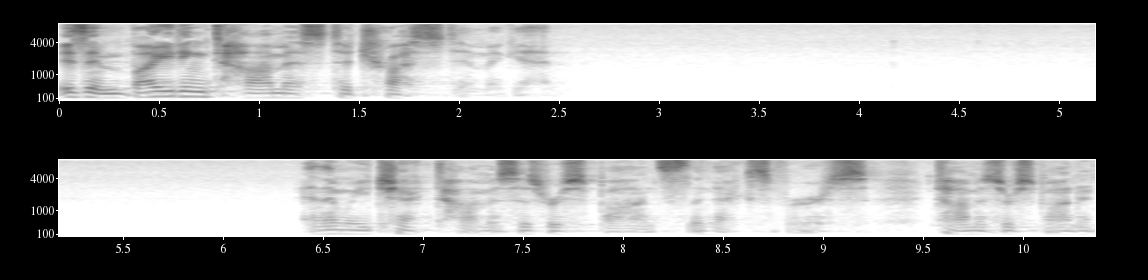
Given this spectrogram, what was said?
is inviting Thomas to trust him again. And then we check Thomas's response, the next verse. Thomas responded,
